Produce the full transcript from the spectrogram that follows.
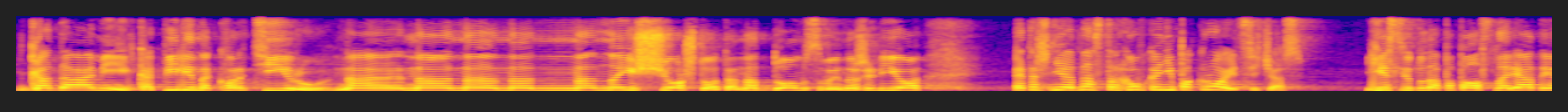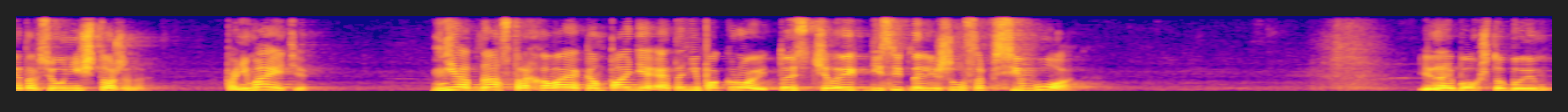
годами копили на квартиру, на, на, на, на, на, на еще что-то, на дом свой, на жилье. Это же ни одна страховка не покроет сейчас. Если туда попал снаряд, и это все уничтожено. Понимаете? Ни одна страховая компания это не покроет. То есть человек действительно лишился всего. И дай Бог, чтобы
